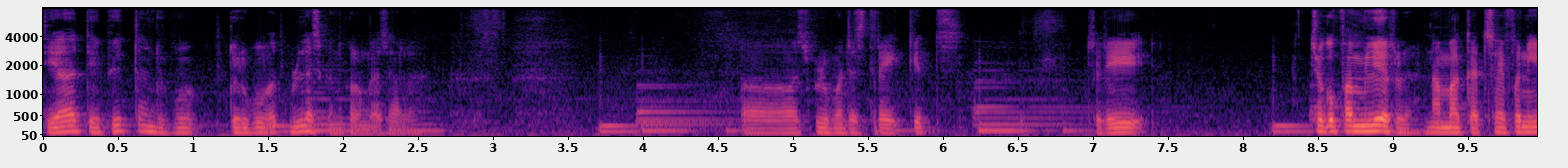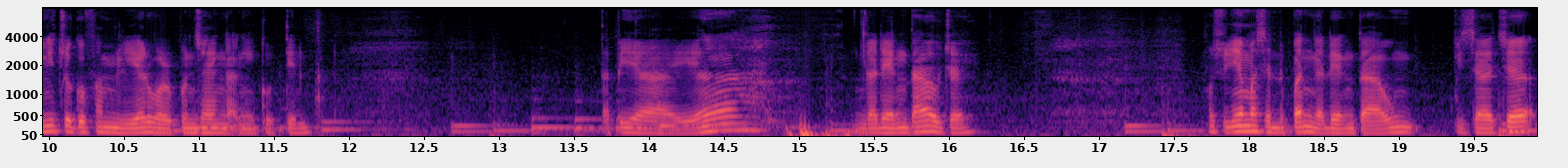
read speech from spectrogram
dia debut tahun 2014 kan kalau nggak salah. Uh, sebelum ada Stray Kids. Jadi cukup familiar lah. Nama God Seven ini cukup familiar walaupun saya nggak ngikutin. Tapi ya ya nggak ada yang tahu coy. Maksudnya masa depan nggak ada yang tahu bisa aja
